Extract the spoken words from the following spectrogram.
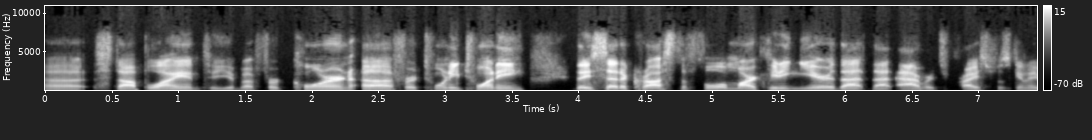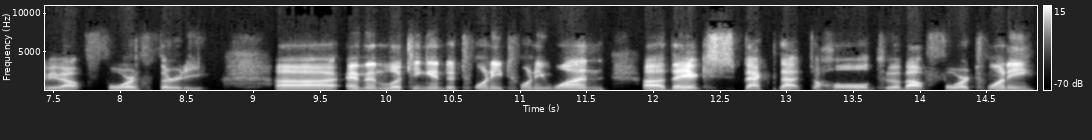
uh, stop lying to you. But for corn, uh, for 2020, they said across the full marketing year that that average price was going to be about 430. Uh, and then looking into 2021, uh, they expect that to hold to about 420.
